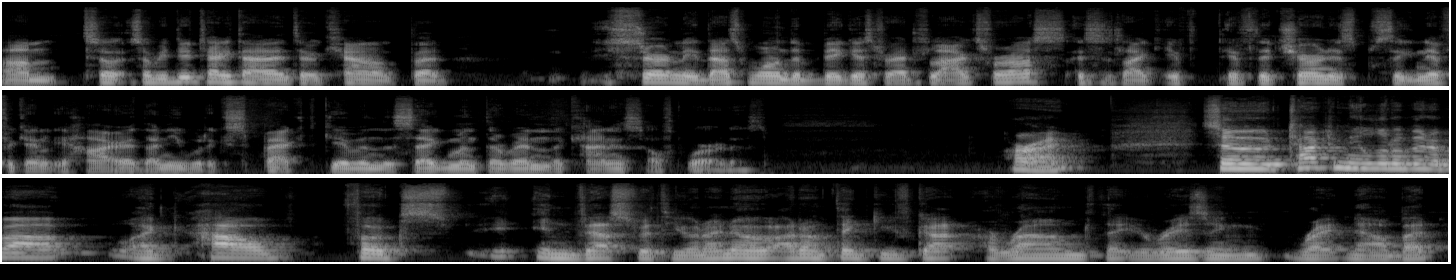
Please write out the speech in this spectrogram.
Um, so, so we do take that into account. But certainly that's one of the biggest red flags for us. Is like if, if the churn is significantly higher than you would expect given the segment they're in, the kind of software it is. All right. So talk to me a little bit about like how folks invest with you. And I know I don't think you've got a round that you're raising right now, but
